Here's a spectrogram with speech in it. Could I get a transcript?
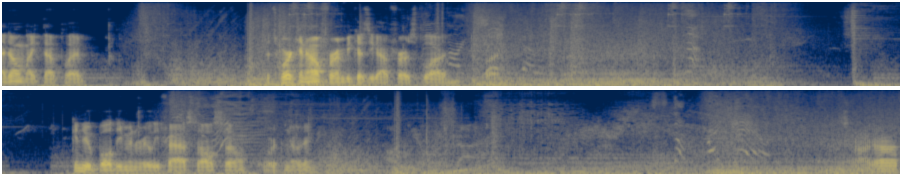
I don't like that play. It's working out for him because he got First Blood, but... He can do Bull Demon really fast also, worth noting. Up.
